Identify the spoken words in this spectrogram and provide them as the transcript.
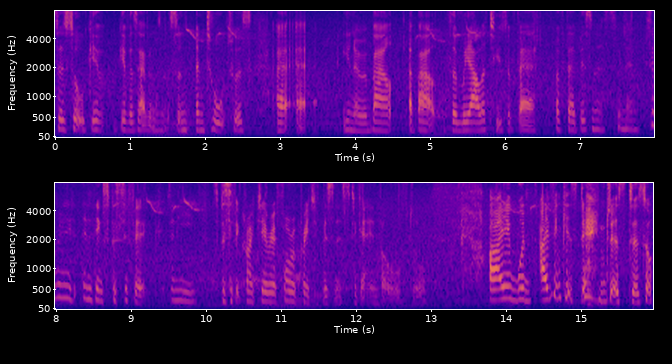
to sort of give give us evidence and, and talk to us, uh, uh, you know, about about the realities of their of their business. You know, is there any, anything specific, any specific criteria for a creative business to get involved, or? I would. I think it's dangerous to so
